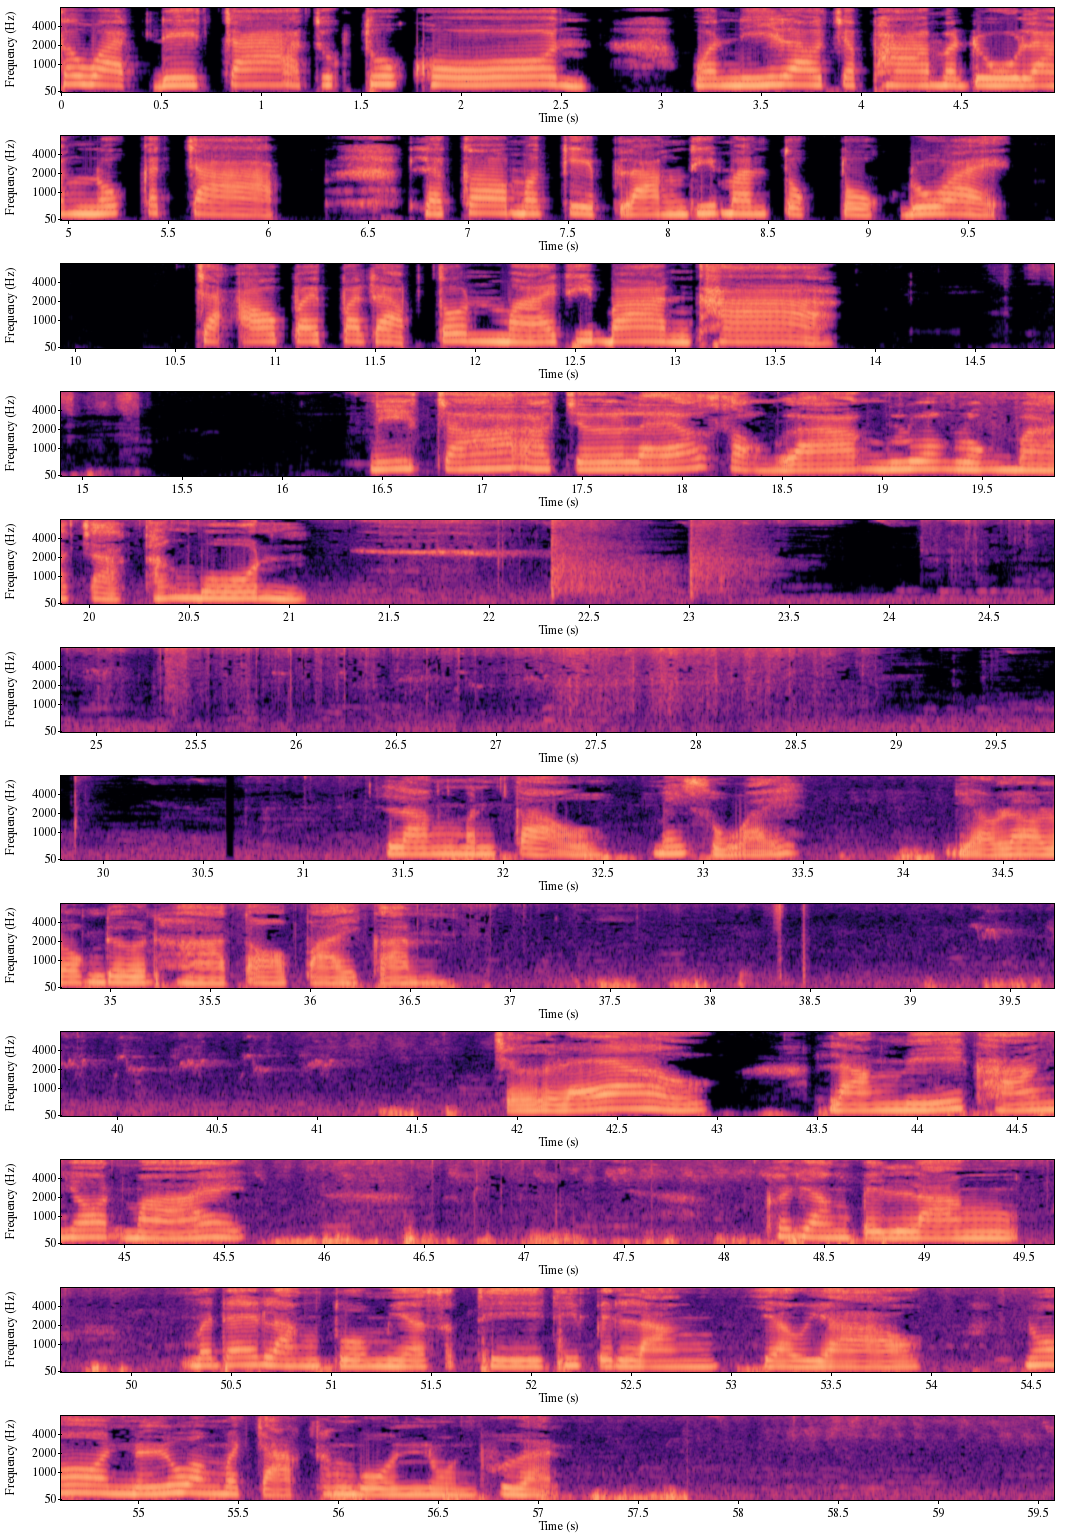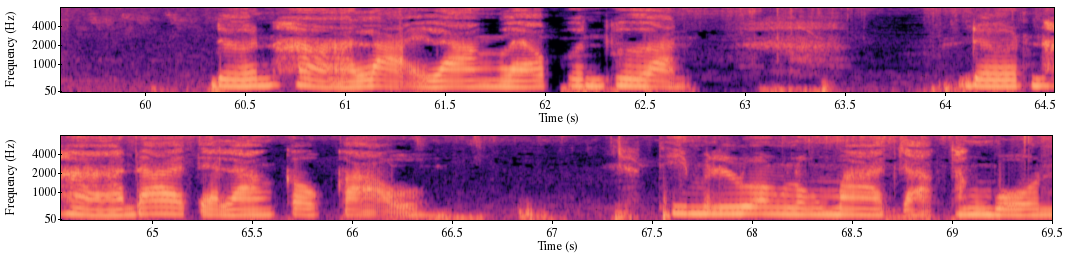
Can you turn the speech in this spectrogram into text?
สวัสดีจ้าทุกๆคน วันนี้เราจะพามาดูรังนกกระจาบ แล้วก็มาเก็บรังที่มันตกๆด้วย จะเอาไปประดับต้นไม้ที่บ้านค่ะ นี่จ้าเจอแล้วสองรังล่วงลงมาจากข้างบน รังมันเก่าไม่สวย เดี๋ยวเราลองเดินหาต่อไปกัน เจอแล้วรังนี้ค้างยอดไม้ ก็ยังเป็นรัง ไม่ได้รังตัวเมียสักทีที่เป็นรังยาวๆ โน่นมันล่วงมาจากทางบนนูนเพื่อน เดินหาหลายรังแล้วเพื่อนๆ เดินหาได้แต่รังเก่าๆ ที่มันล่วงลงมาจากทางบน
